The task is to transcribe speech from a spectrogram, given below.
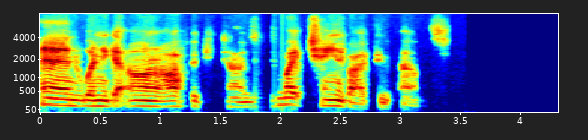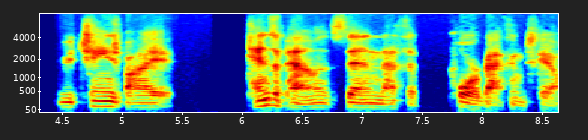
And when you get on and off a few times, you might change by a few pounds. If you change by tens of pounds, then that's a poor bathroom scale.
